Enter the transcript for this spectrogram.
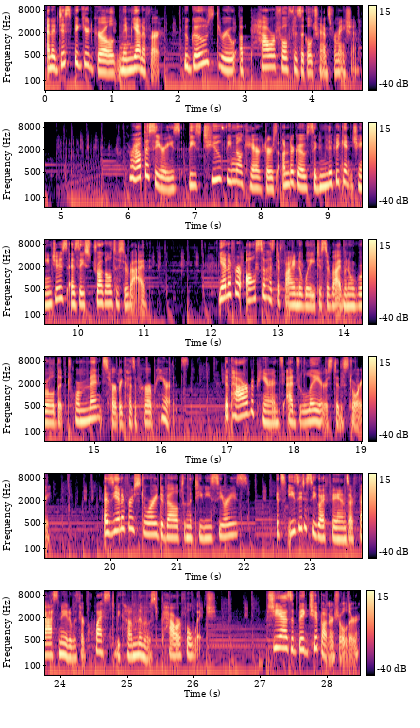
and a disfigured girl named Yennefer, who goes through a powerful physical transformation. Throughout the series, these two female characters undergo significant changes as they struggle to survive. Yennefer also has to find a way to survive in a world that torments her because of her appearance. The power of appearance adds layers to the story. As Yennefer's story develops in the TV series, it's easy to see why fans are fascinated with her quest to become the most powerful witch. She has a big chip on her shoulder,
